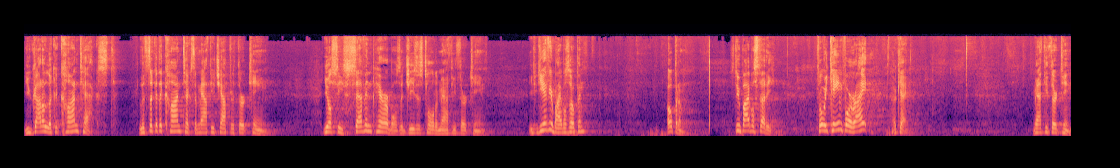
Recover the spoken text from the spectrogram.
You got to look at context. Let's look at the context of Matthew chapter 13. You'll see seven parables that Jesus told in Matthew 13. Do you have your Bibles open? Open them. Let's do Bible study. That's what we came for, right? Okay. Matthew 13.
